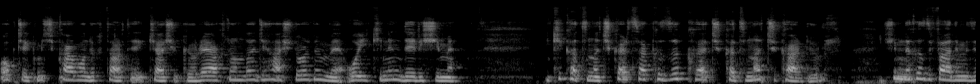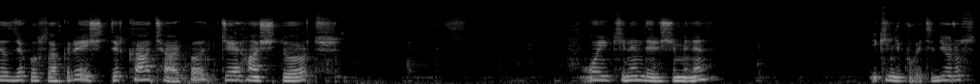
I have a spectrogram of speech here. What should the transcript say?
ok çekmiş karbondioksit artı 2H2 reaksiyonda CH4'ün ve O2'nin derişimi iki katına çıkarsa hızı kaç katına çıkar diyoruz. Şimdi hız ifademizi yazacak olursak R eşittir K çarpı CH4 O2'nin derişiminin ikinci kuvveti diyoruz.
